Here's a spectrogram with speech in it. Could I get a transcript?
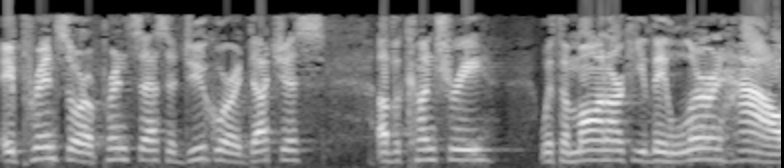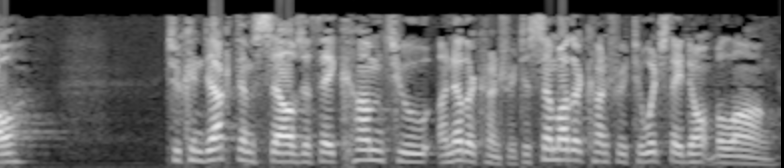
A prince or a princess, a duke or a duchess of a country with a monarchy, they learn how to conduct themselves if they come to another country, to some other country to which they don't belong.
